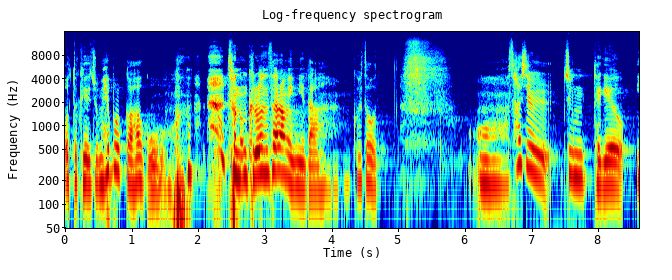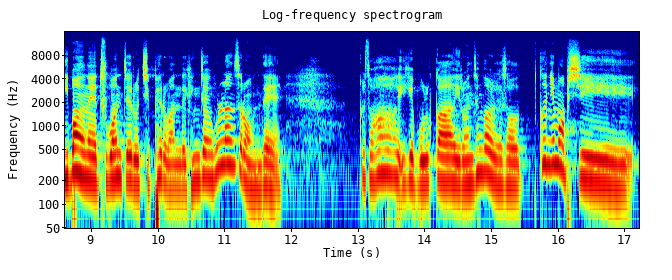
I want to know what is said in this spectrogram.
어떻게 좀 해볼까 하고 저는 그런 사람입니다. 그래서 어, 사실 지금 되게 이번에 두 번째로 집회로 왔는데 굉장히 혼란스러운데 그래서 아 이게 뭘까 이런 생각을 해서 끊임없이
